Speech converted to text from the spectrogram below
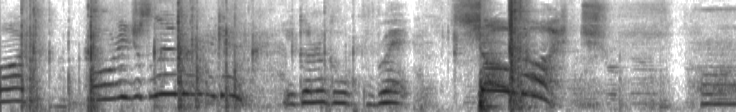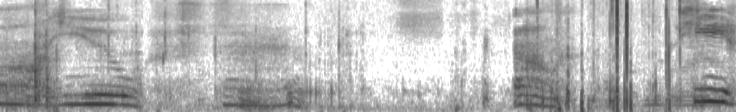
Oh, quad. Oh, he just landed again. You're gonna go regret so much. Oh, you. Hmm. Oh. he,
